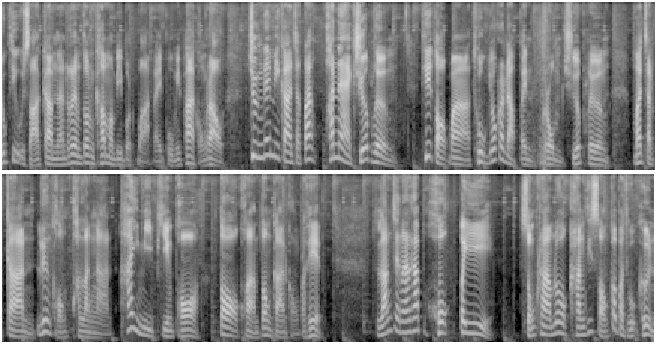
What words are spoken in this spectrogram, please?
ยุคที่อุตสาหกรรมนั้นเริ่มต้นเข้ามามีบทบาทในภูมิภาคของเรา จึงได้มีการจัดตั้งแผนกเชื้อเพลิง ที่ต่อมาถูกยกระดับเป็นกรมเชื้อเพลิง มาจัดการเรื่องของพลังงานให้มีเพียงพอต่อความต้องการของประเทศ หลังจากนั้นครับ 6 ปี สงครามโลกครั้งที่ 2 ก็ปะทุขึ้น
